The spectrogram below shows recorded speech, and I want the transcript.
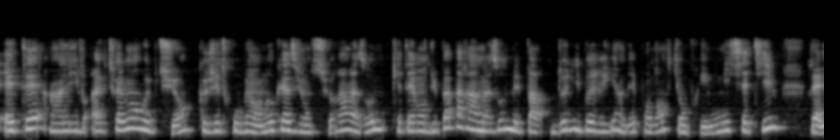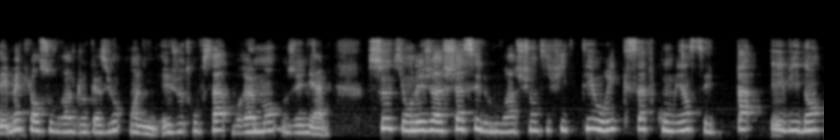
était un livre actuellement en rupture que j'ai trouvé en occasion sur Amazon, qui était vendu pas par Amazon, mais par deux librairies indépendantes qui ont pris l'initiative d'aller mettre leurs ouvrages d'occasion en ligne. Et je trouve ça vraiment génial. Ceux qui ont déjà chassé de l'ouvrage scientifique théorique savent combien c'est pas évident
